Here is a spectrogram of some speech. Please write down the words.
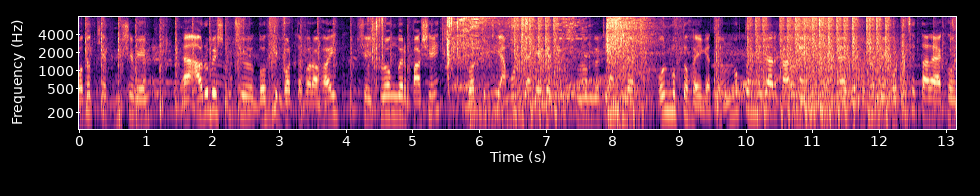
পদক্ষেপ হিসেবে আরও বেশ কিছু গভীর গর্ত করা হয় সেই সুড়ঙ্গের পাশে। গর্তটি এমন জায়গায় গেছে সুড়ঙ্গটি আসলে উন্মুক্ত হয়ে গেছে। উন্মুক্ত হয়ে যাওয়ার কারণে যে ঘটনাটি ঘটেছে তারা এখন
